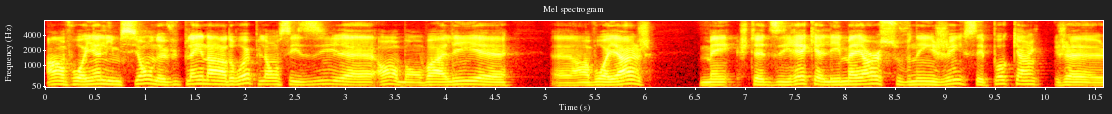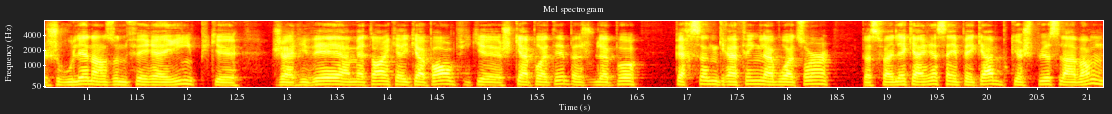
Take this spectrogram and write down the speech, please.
en voyant l'émission, on a vu plein d'endroits. Puis là, on s'est dit, euh, oh, bon, on va aller en voyage. Mais je te dirais que les meilleurs souvenirs que j'ai, c'est pas quand je, je roulais dans une Ferrari, puis que j'arrivais, à mettons, à quelque part, puis que je capotais parce que je voulais pas personne graphing la voiture, parce qu'il fallait qu'elle reste impeccable pour que je puisse la vendre.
